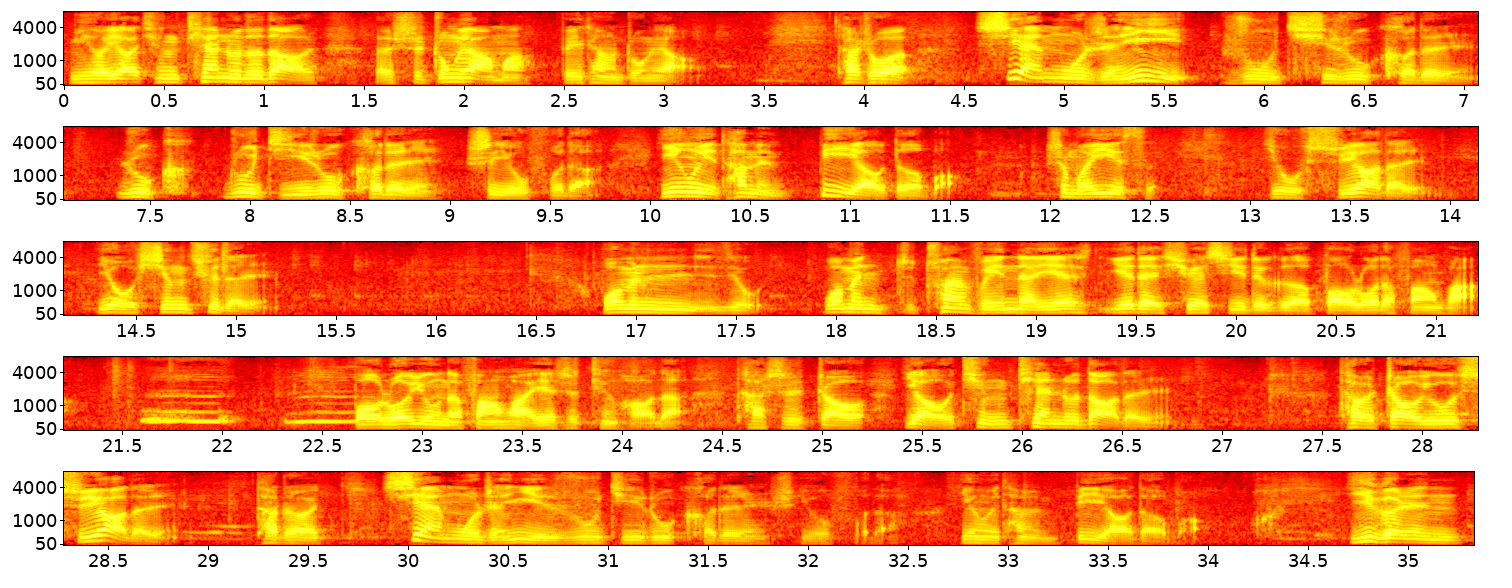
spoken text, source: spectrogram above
你说要听天主的道，呃，是重要吗？非常重要。他说，羡慕仁义、如其如可的人。入科入籍入科的人是有福的，因为他们必要得保。什么意思？有需要的人，有兴趣的人。我们就我们传福音呢，也也得学习这个保罗的方法。保罗用的方法也是挺好的，他是找要听天主道的人，他说找有需要的人，他说羡慕仁义如饥如渴的人是有福的，因为他们必要得保。一个人。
